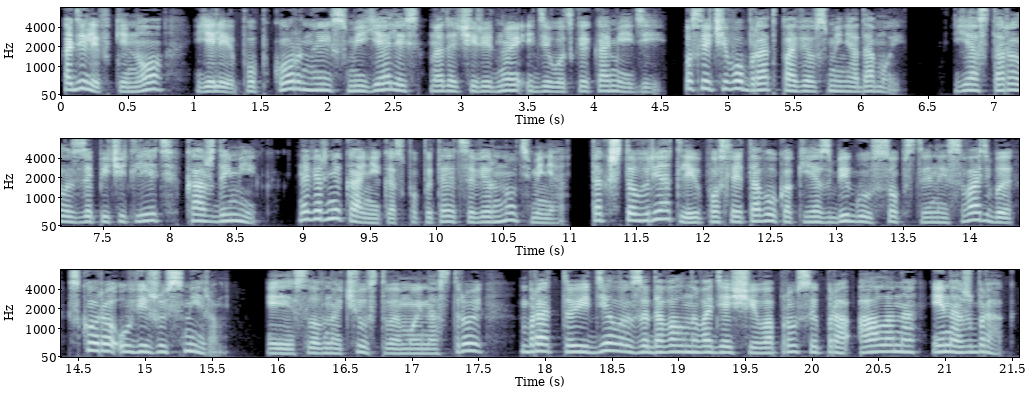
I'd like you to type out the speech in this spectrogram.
ходили в кино, ели попкорн и смеялись над очередной идиотской комедией, после чего брат повез меня домой. Я старалась запечатлеть каждый миг. Наверняка Никас попытается вернуть меня, так что вряд ли после того, как я сбегу с собственной свадьбы, скоро увижусь с миром. И, словно чувствуя мой настрой, брат то и дело задавал наводящие вопросы про Алана и наш брак.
